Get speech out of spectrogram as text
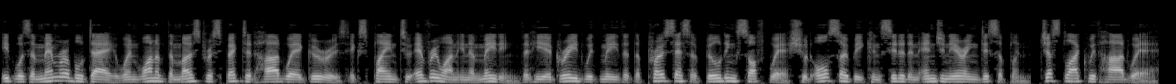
It was a memorable day when one of the most respected hardware gurus explained to everyone in a meeting that he agreed with me that the process of building software should also be considered an engineering discipline, just like with hardware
